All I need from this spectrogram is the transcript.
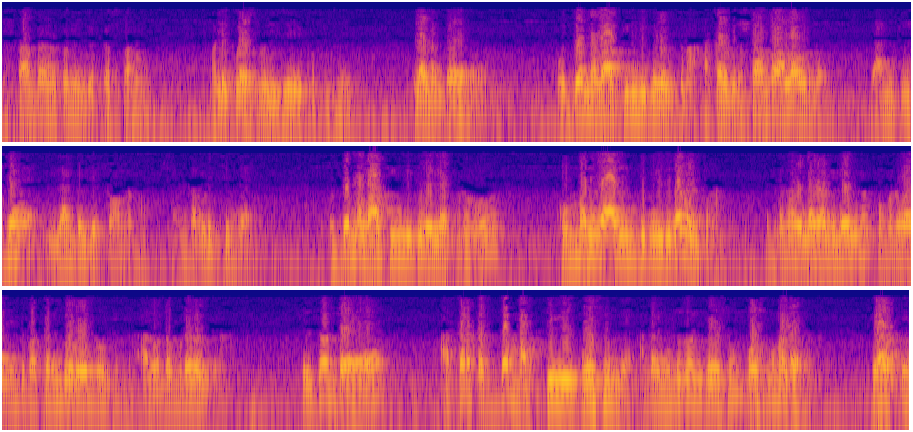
దృష్టాంతం ఏమిటో నేను చెప్పేస్తాను. మళ్ళీ క్లాస్లో ఈజీ అయిపోతుంది. ఎలాగంటే పొద్దున్న వాకింగ్కి వెళ్తున్నా అక్కడ దృష్టాంతం అలా ఉంది. దాన్ని చూసే ఇలాంటివి చెప్తూ ఉండటం. శంకరుడు ఇచ్చిందే. పొద్దున్న వాకింగ్కి వెళ్ళేప్పుడు కుమ్మరివాడి ఇంటి మీదుగా వెళ్తున్నా. ఎప్పుడైనా వెళ్ళగా విలేజ్లో కుమ్మరివాడి ఇంటి పక్కన నుంచి రోడ్డు ఉంటుంది. ఆ రోడ్డు కూడా వెళ్తున్నా. వెళ్తుంటే అక్కడ పెద్ద మట్టి పోసింది. అంతకు ముందు రోజు పోసుకుని పోసుకున్నాడు ఆయన. ఇలా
